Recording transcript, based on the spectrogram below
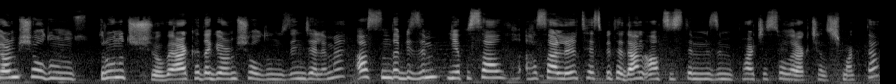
Görmüş olduğunuz drone uçuşu ve arkada görmüş olduğunuz inceleme aslında bizim yapısal hasarları tespit eden alt sistemimizin bir parçası olarak çalışmakta.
